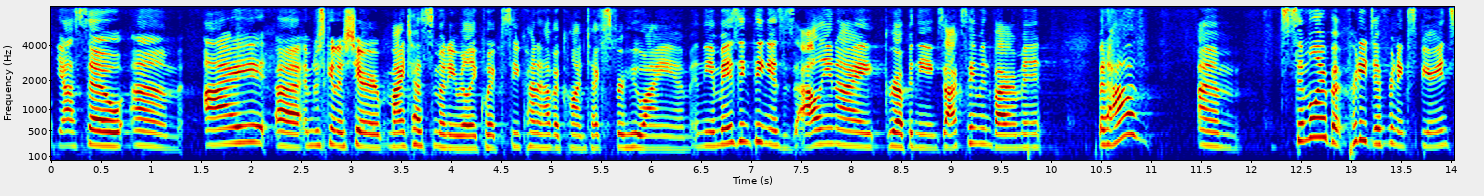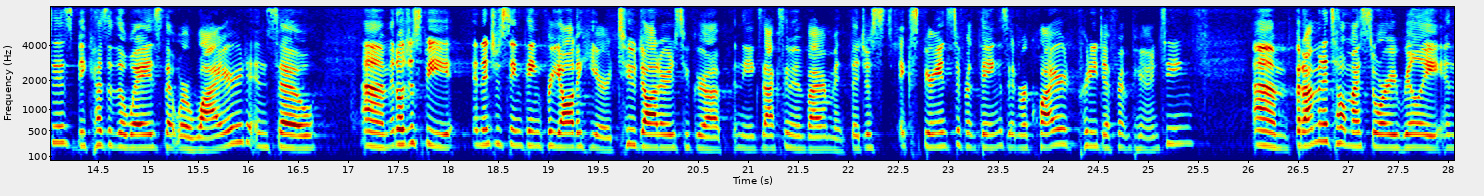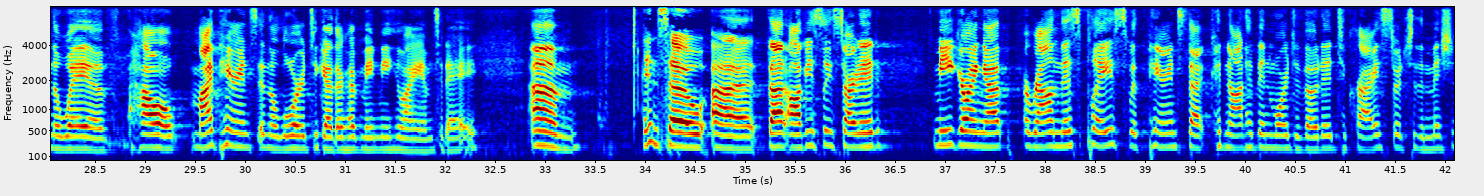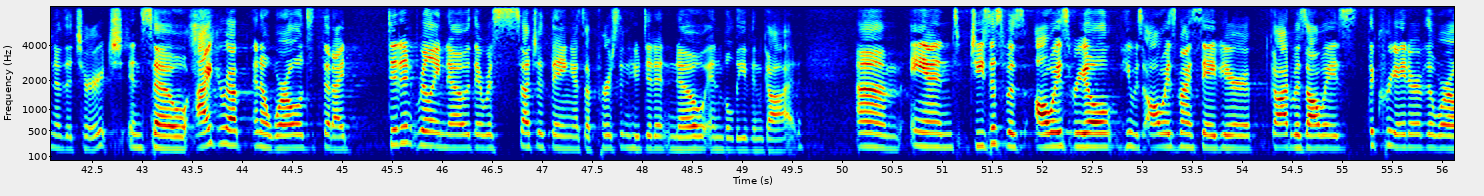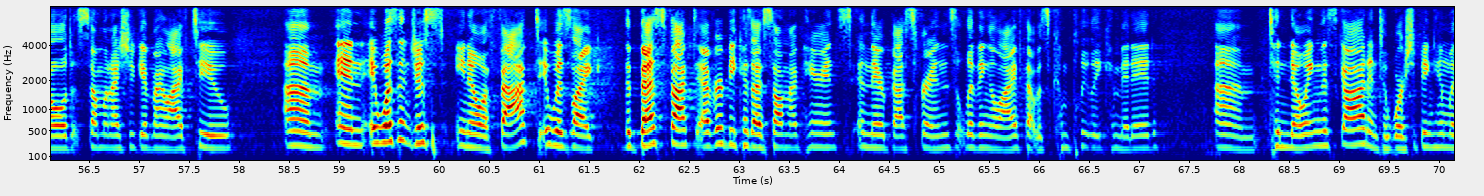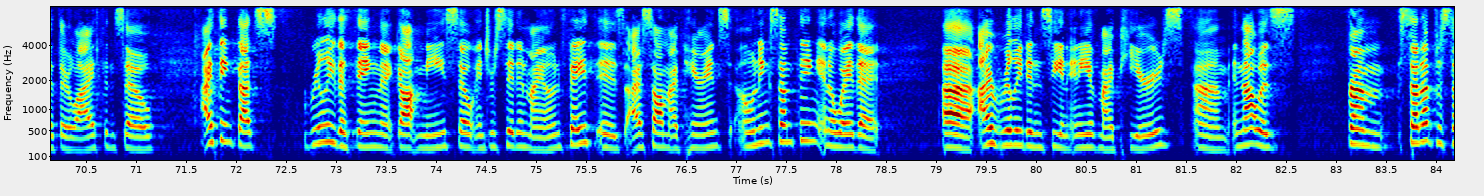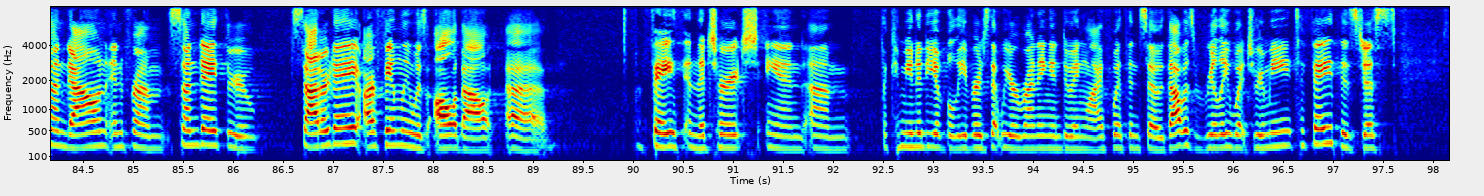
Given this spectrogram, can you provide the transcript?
Yeah, so um, I uh, am just going to share my testimony really quick so you kind of have a context for who I am. And the amazing thing is, is Ally and I grew up in the exact same environment, but have um, similar but pretty different experiences because of the ways that we're wired. And so um, it'll just be an interesting thing for y'all to hear two daughters who grew up in the exact same environment that just experienced different things and required pretty different parenting. Um, but I'm going to tell my story really in the way of how my parents and the Lord together have made me who I am today. Um, and so uh, that obviously started me growing up around this place with parents that could not have been more devoted to Christ or to the mission of the church. And so I grew up in a world that I didn't really know there was such a thing as a person who didn't know and believe in God. Um, and Jesus was always real. He was always my Savior. God was always the creator of the world, someone I should give my life to. Um, and it wasn't just, you know, a fact. It was like the best fact ever because I saw my parents and their best friends living a life that was completely committed um, to knowing this God and to worshiping Him with their life. And so I think that's really the thing that got me so interested in my own faith is I saw my parents owning something in a way that uh, I really didn't see in any of my peers. Um, and that was from sun up to sundown and from Sunday through Saturday, our family was all about uh, faith in the church and um, the community of believers that we were running and doing life with. And so that was really what drew me to faith is just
